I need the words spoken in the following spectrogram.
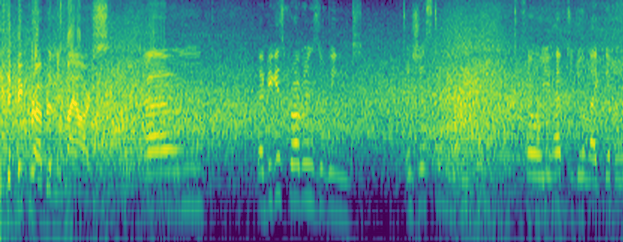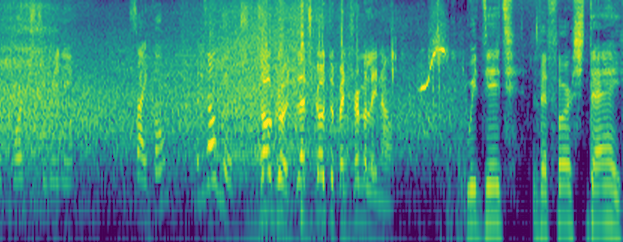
Is the big problem is my arse. Um, my biggest problem is the wind. It's just too windy. So you have to do like double efforts to really cycle. But it's all good. It's all good. Let's go to Pontremoli now. We did the first day.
